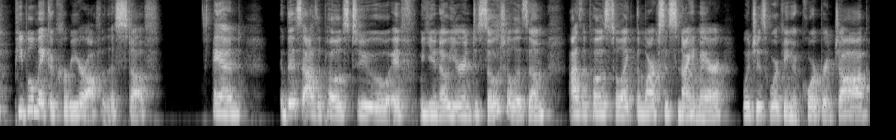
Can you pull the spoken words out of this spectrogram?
people make a career off of this stuff. And this, as opposed to if, you know, you're into socialism, as opposed to like the Marxist nightmare, which is working a corporate job,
